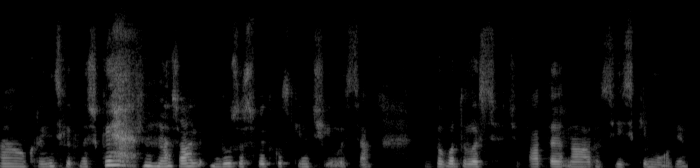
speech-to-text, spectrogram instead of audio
е, українські книжки, на жаль, дуже швидко скінчилися. Доводилось читати на російській мові.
